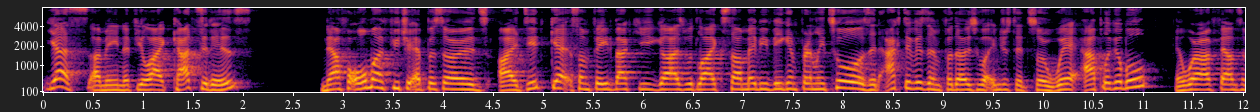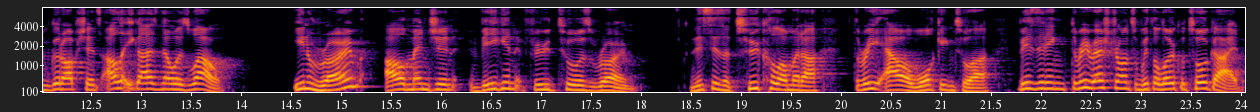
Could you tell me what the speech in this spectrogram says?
Yes. I mean, if you like cats, it is. Now, for all my future episodes, I did get some feedback. You guys would like some maybe vegan friendly tours and activism for those who are interested. So, where applicable and where I've found some good options, I'll let you guys know as well. In Rome, I'll mention Vegan Food Tours Rome. This is a two kilometer, three hour walking tour visiting three restaurants with a local tour guide.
